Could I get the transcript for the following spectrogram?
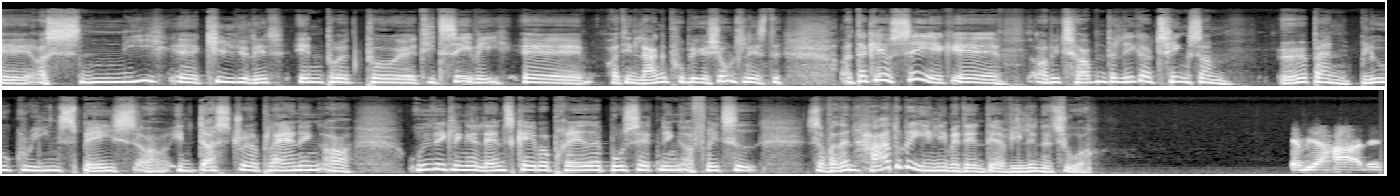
øh, og sni øh, kigge lidt ind på, på øh, dit CV øh, og din lange publikationsliste. Og der kan jeg jo se, ikke, øh, oppe i toppen, der ligger jo ting som urban, blue-green space og industrial planning og udvikling af landskaber præget af bosætning og fritid. Så hvordan har du det egentlig med den der vilde natur? Jamen, jeg har det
